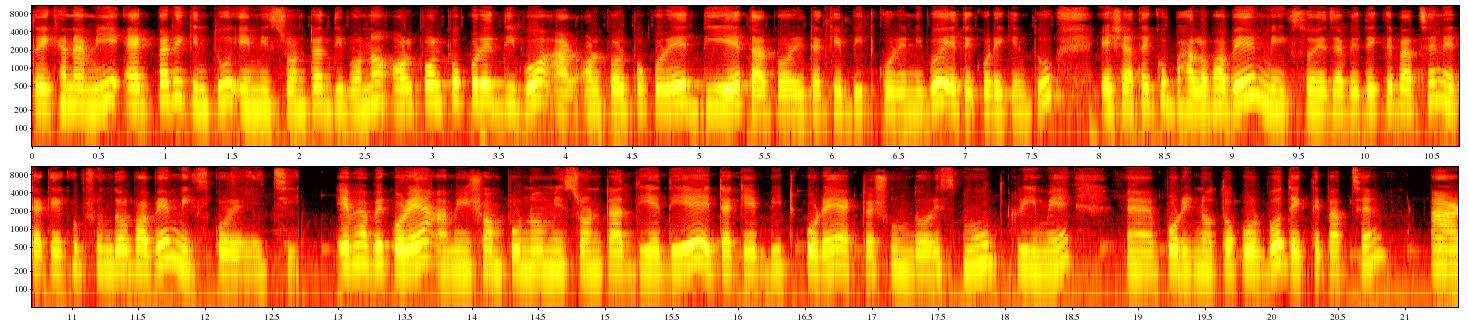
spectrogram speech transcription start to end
তো এখানে আমি একবারে কিন্তু এই মিশ্রণটা দিব না। অল্প অল্প করে দিব আর অল্প অল্প করে দিয়ে তারপর এটাকে বিট করে নিব। এতে করে কিন্তু এর সাথে খুব ভালোভাবে মিক্স হয়ে যাবে। দেখতে পাচ্ছেন, এটাকে খুব সুন্দরভাবে মিক্স করে নিচ্ছি। এভাবে করে আমি সম্পূর্ণ মিশ্রণটা দিয়ে দিয়ে এটাকে বিট করে একটা সুন্দর স্মুথ ক্রিমে পরিণত করব। দেখতে পাচ্ছেন? আর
